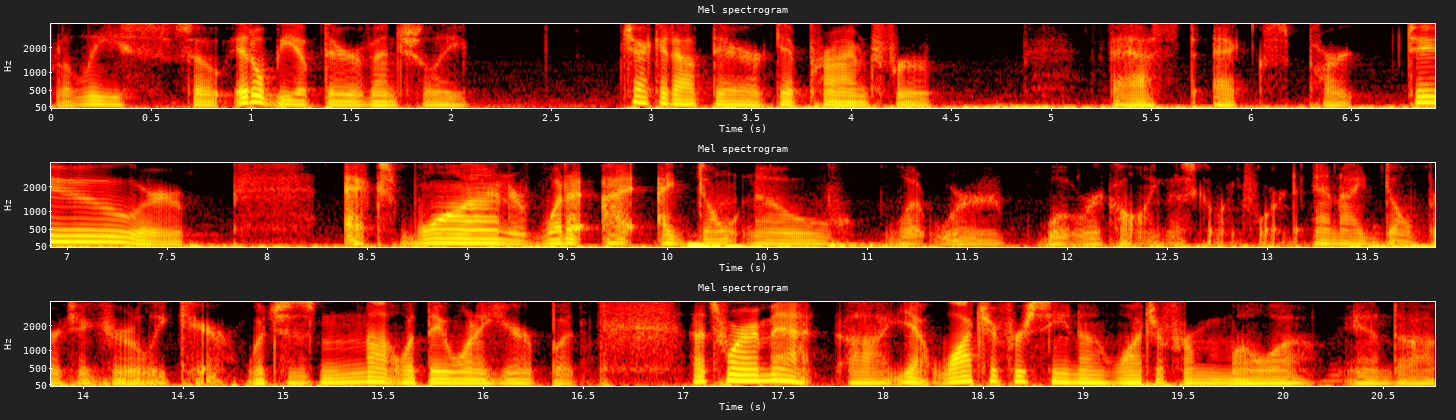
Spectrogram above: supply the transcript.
release. So it'll be up there eventually. Check it out there. Get primed for Fast X Part 2 or X1 or what I, I don't know what we're what we're calling this going forward and I don't particularly care which is not what they want to hear but that's where I'm at uh, yeah watch it for Cena watch it for Momoa and uh,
